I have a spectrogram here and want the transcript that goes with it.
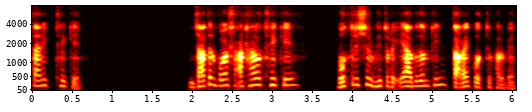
তারিখ থেকে যাদের বয়স আঠারো থেকে বত্রিশের ভিতরে এই আবেদনটি তারাই করতে পারবেন।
